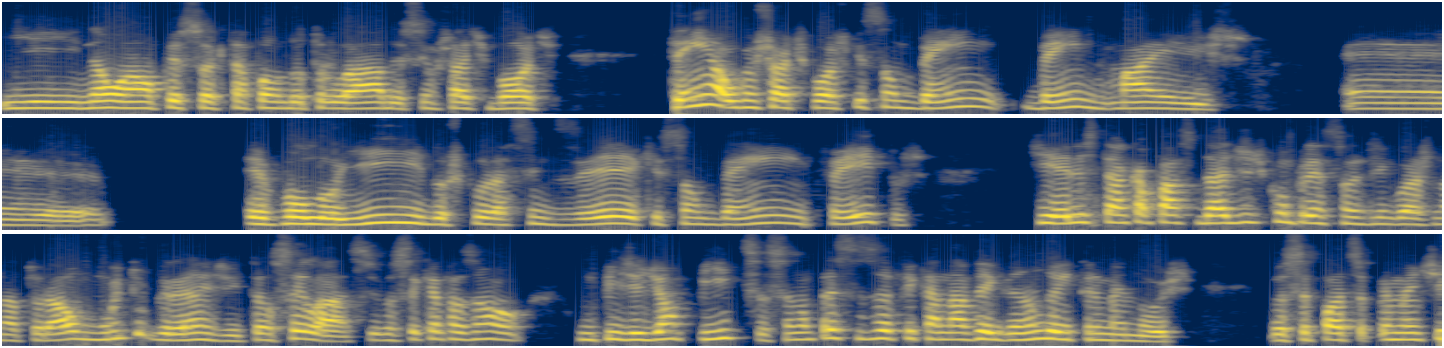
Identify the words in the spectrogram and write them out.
e não é uma pessoa que está falando do outro lado, e sim um chatbot? Tem alguns chatbots que são bem, bem mais é, evoluídos, por assim dizer, que são bem feitos, que eles têm a capacidade de compreensão de linguagem natural muito grande. Então, sei lá, se você quer fazer um, um pedido de uma pizza, você não precisa ficar navegando entre menus. Você pode simplesmente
